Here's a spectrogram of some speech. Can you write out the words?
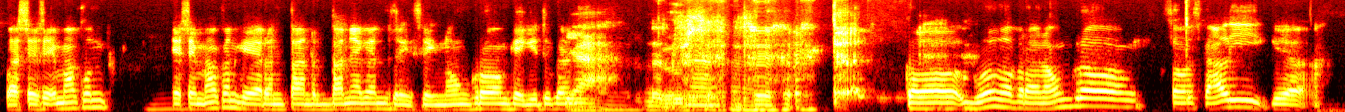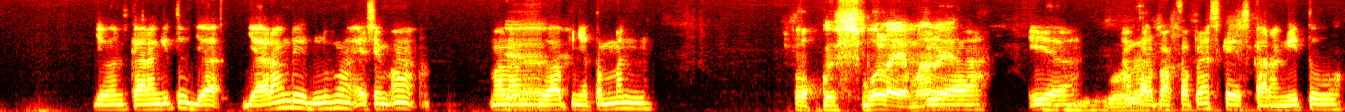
pas SMA kan SMA kan kayak rentan-rentannya kan sering-sering nongkrong kayak gitu kan Ya, bener. Nah, kalau gue nggak pernah nongkrong sama sekali kayak zaman sekarang gitu ja- jarang deh dulu mah SMA malah Ya. nggak punya temen fokus bola ya malah ya. iya iya bola. akar pakapnya kayak sekarang gitu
